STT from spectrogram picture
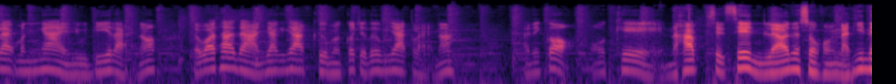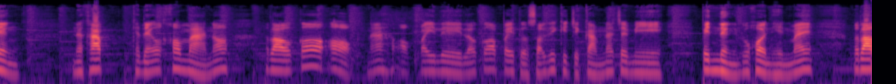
แรก ๆ มันง่ายอยู่ดีแหละเนาะแต่ว่าถ้าด่านยากๆคือมันก็จะเริ่มยากแหละนะ อันนี้ก็โอเคนะครับ เสร็จสิ้นแล้วในส่วนของด่านที่หนึ่งนะครับคะแนนก็เข้ามาเนาะเราก็ออกนะออกไปเลยแล้วก็ไปตรวจสอบที่กิจกรรมน่าจะมีเป็น 1 ทุกคนเห็นไหม เรา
